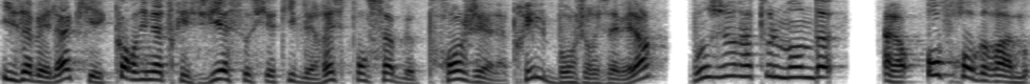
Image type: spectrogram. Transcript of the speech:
Isabella qui est coordinatrice vie associative et responsable projet à l'April. Bonjour Isabella. Bonjour à tout le monde. Alors au programme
